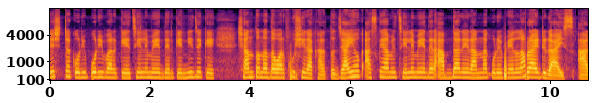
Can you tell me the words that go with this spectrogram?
চেষ্টা করি পরিবারকে ছেলে মেয়েদেরকে নিজেকে সান্ত্বনা দেওয়ার, খুশি রাখার। তো যাই হোক, আজকে আমি ছেলে মেয়েদের আবদারে রান্না করে ফেললাম ফ্রাইড রাইস। আর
